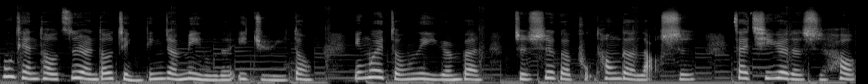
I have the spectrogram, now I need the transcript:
目前投资人都紧盯着秘鲁的一举一动，因为总理原本只是个普通的老师，在七月的时候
